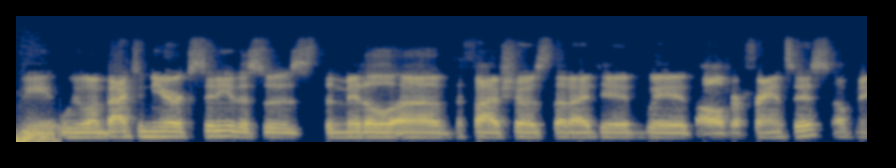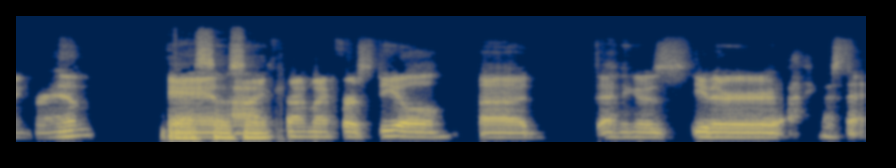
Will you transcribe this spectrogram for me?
we we went back to New York City. This was the middle of the five shows that I did with Oliver Francis, opening for him. And I signed my first deal. Uh, I think it was either I think it was the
